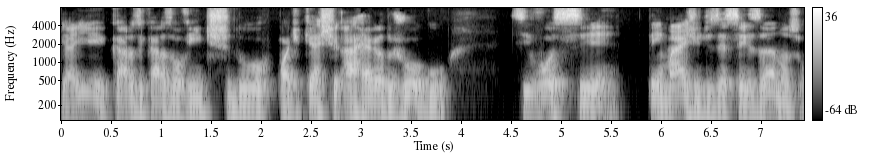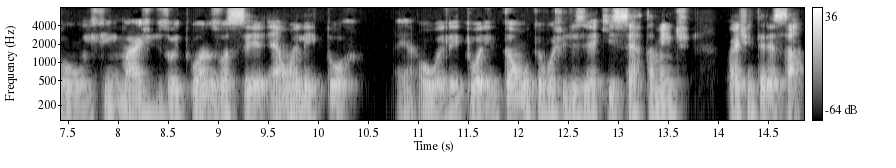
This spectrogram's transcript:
E aí, caros e caras ouvintes do podcast A Regra do Jogo, se você tem mais de 16 anos, ou enfim, mais de 18 anos, você é um eleitor, né? ou eleitor, então o que eu vou te dizer aqui certamente vai te interessar.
